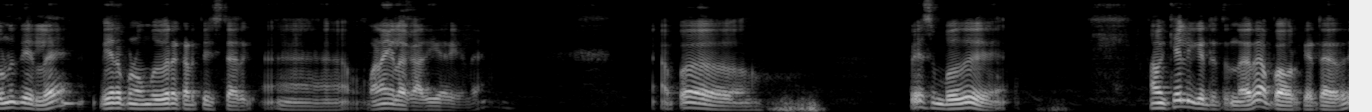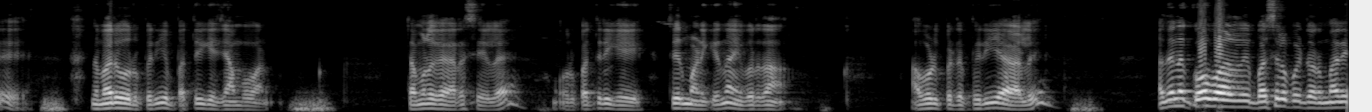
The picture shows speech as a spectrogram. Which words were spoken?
தொண்ணூற்றி ஏழில் வீரப்பன் ஒம்பது பேரை கடத்தி வச்சிட்டாரு வன இலாக்கா அதிகாரிகளை. அப்போ பேசும்போது அவன் கேள்வி கேட்டுட்டு இருந்தார் அப்போ அவர் கேட்டார் இந்த மாதிரி ஒரு பெரிய பத்திரிகை ஜாம்பவான் தமிழக அரசியலில் ஒரு பத்திரிகை தீர்மானிக்கிறதுனா இவர் தான் அப்படிப்பட்ட பெரிய ஆள். அது என்ன கோபால் பஸ்ஸில் போயிட்டு வர மாதிரி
